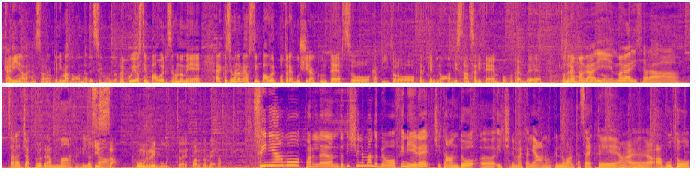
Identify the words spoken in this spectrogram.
carina la canzone anche di Madonna del secondo. Per cui Austin Power, secondo me. Ecco, secondo me Austin Power potrebbe uscire anche un terzo capitolo. Perché no? A distanza di tempo potrebbe. potrebbe Ma magari, magari sarà, sarà già programmato, chi lo sa. Chissà, un reboot, eh, quantomeno. Finiamo parlando di cinema, dobbiamo finire citando eh, il cinema italiano, che il 97 eh, ha avuto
